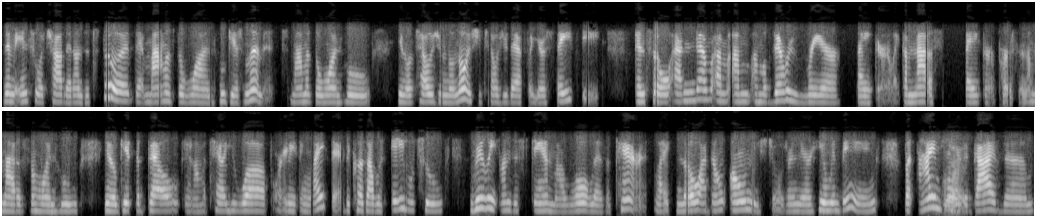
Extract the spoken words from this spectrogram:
them into a child that understood that mama's the one who gives limits. Mama's the one who, you know, tells you no no and she tells you that for your safety. And so I never I'm I'm I'm a very rare banker. Like I'm not a banker person. I'm not a someone who, you know, get the belt and I'm gonna tell you up or anything like that because I was able to really understand my role as a parent. Like, no, I don't own these children. They're human beings, but I'm right. here to guide them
